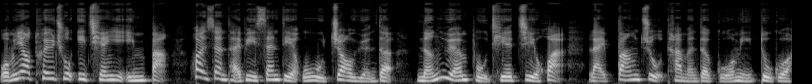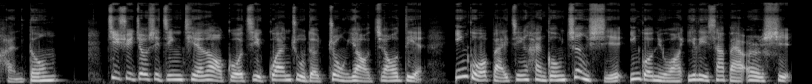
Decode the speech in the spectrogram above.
我们要推出一千亿英镑，换算台币三点五五兆元的能源补贴计划，来帮助他们的国民度过寒冬。继续就是今天哦，国际关注的重要焦点。英国白金汉宫证实，英国女王伊丽莎白二世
